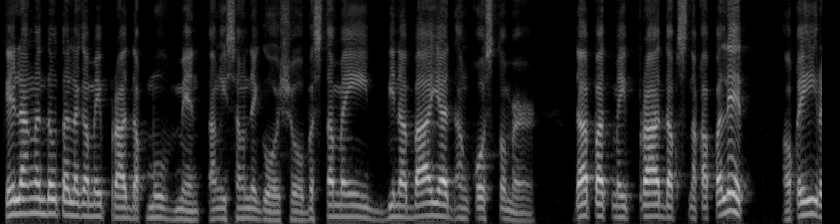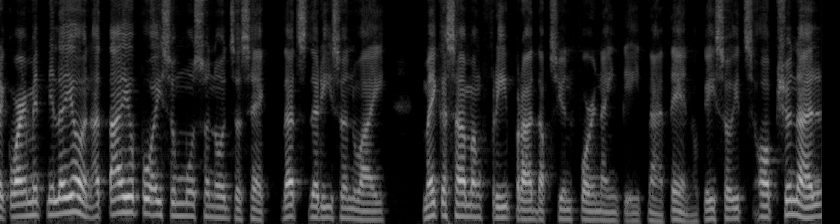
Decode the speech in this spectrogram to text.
kailangan daw talaga may product movement ang isang negosyo. Basta may binabayad ang customer, dapat may products na kapalit. Okay, requirement nila yon At tayo po ay sumusunod sa SEC. That's the reason why may kasamang free products yun 498 natin. Okay, so it's optional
